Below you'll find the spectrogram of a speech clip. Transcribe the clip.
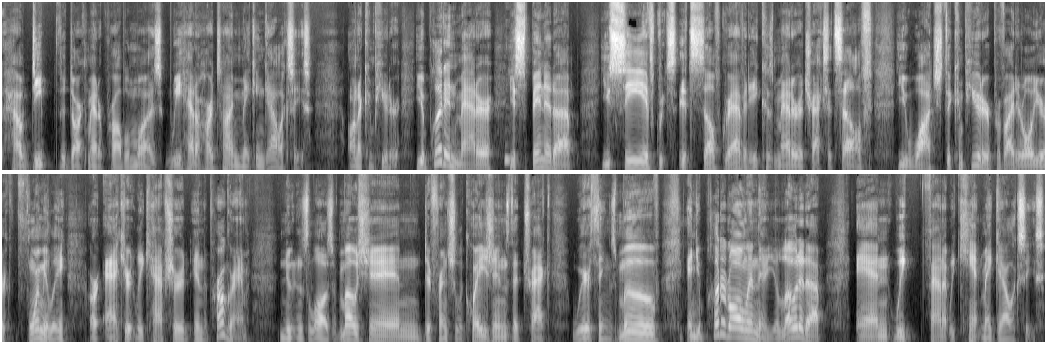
how deep the dark matter problem was, we had a hard time making galaxies on a computer. You put in matter, you spin it up, you see if it's self gravity because matter attracts itself. You watch the computer, provided all your formulae are accurately captured in the program. Newton's laws of motion, differential equations that track where things move, and you put it all in there. You load it up, and we found out we can't make galaxies.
